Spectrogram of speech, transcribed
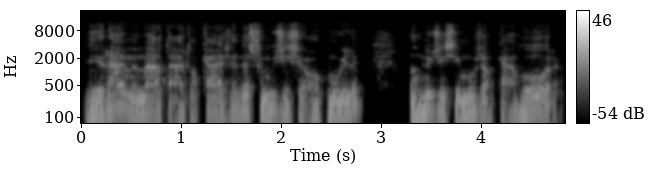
Die ruime mate uit elkaar zetten. Dat is voor muzici ook moeilijk, want muzici moeten elkaar horen.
